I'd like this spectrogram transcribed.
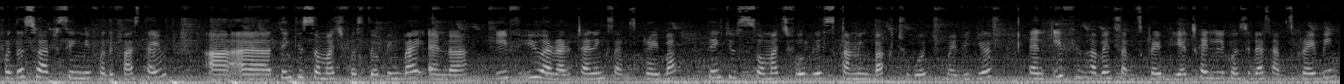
For those who are seeing me for the first time, uh, uh, thank you so much for stopping by. And uh, if you are a returning subscriber, thank you so much for always coming back to watch my videos. And if you haven't subscribed yet, kindly consider subscribing,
